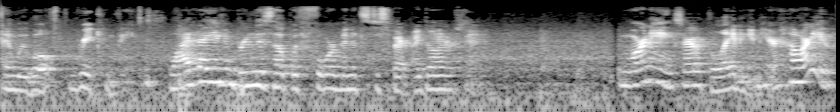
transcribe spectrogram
and we will reconvene. Why did I even bring this up with four minutes to spare? I don't understand. Good morning, sorry about the lighting in here. How are you?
